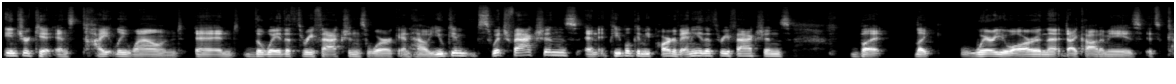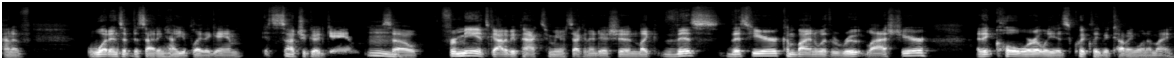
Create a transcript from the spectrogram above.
intricate and tightly wound and the way the three factions work and how you can switch factions and people can be part of any of the three factions but like where you are in that dichotomy is it's kind of what ends up deciding how you play the game it's such a good game mm. so for me it's got to be PAX Pamir second edition like this this year combined with root last year i think cole wehrle is quickly becoming one of my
